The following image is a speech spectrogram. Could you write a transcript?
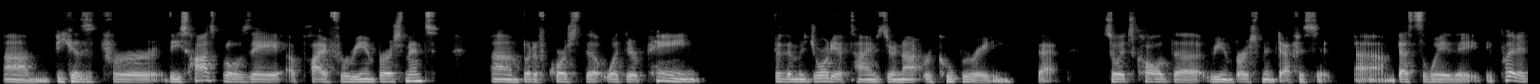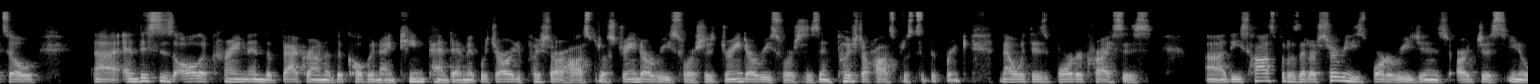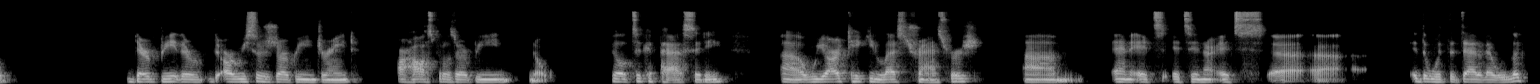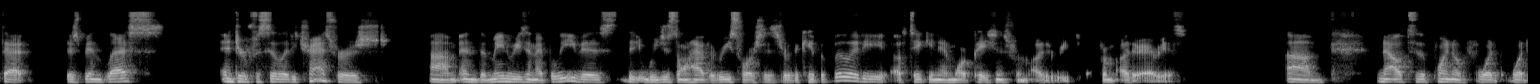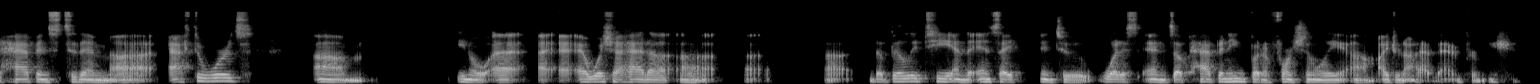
Um, because for these hospitals they apply for reimbursement um, but of course the what they're paying for the majority of times they're not recuperating that. So it's called the reimbursement deficit. Um, that's the way they, they put it. So uh, and this is all occurring in the background of the COVID 19 pandemic, which already pushed our hospitals, strained our resources, drained our resources, and pushed our hospitals to the brink. Now, with this border crisis, uh, these hospitals that are serving these border regions are just you know they're being they're our resources are being drained our hospitals are being you know filled to capacity uh, we are taking less transfers um, and it's it's in our it's uh, uh with the data that we looked at there's been less interfacility transfers um, and the main reason I believe is that we just don't have the resources or the capability of taking in more patients from other from other areas. Um, now, to the point of what what happens to them uh, afterwards, um, you know, I, I, I, wish I had a, a, a, the ability and the insight into what is, ends up happening, but unfortunately, um, I do not have that information.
